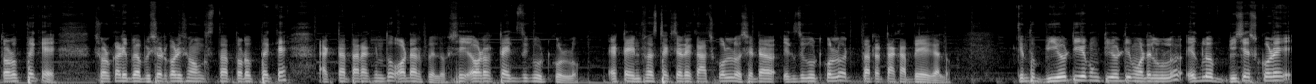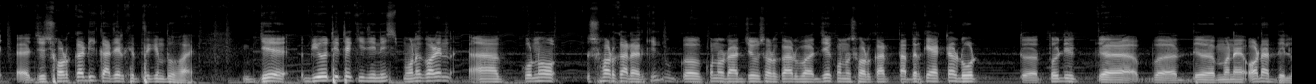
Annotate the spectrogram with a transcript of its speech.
তরফ থেকে, সরকারি বা বেসরকারি সংস্থার তরফ থেকে একটা তারা কিন্তু অর্ডার পেল। সেই অর্ডারটা এক্সিকিউট করল। একটা ইনফ্রাস্ট্রাকচারে কাজ করল, সেটা এক্সিকিউট করল, তারা টাকা পেয়ে গেল। কিন্তু বিওটি এবং টিওটি মডেলগুলো, এগুলো বিশেষ করে যে সরকারি কাজের ক্ষেত্রে কিন্তু হয়। যে বিওটিটা কী জিনিস? মনে করেন কোনো সরকার আর কি কোনো রাজ্য সরকার বা যে কোনো সরকার তাদেরকে একটা রোড তৈরির মানে অর্ডার দিল।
